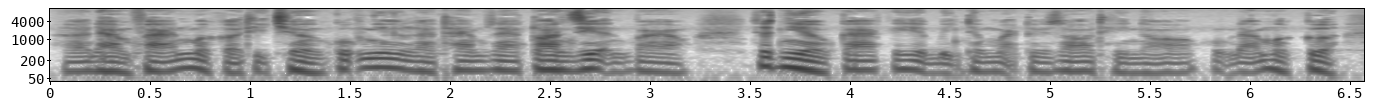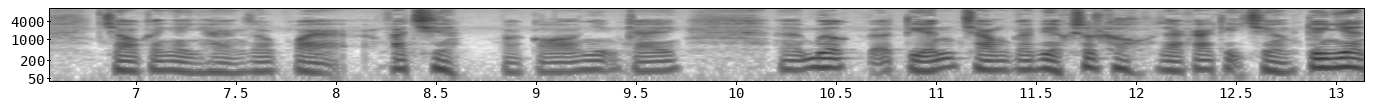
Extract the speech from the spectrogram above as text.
ờ, đàm phán mở cửa thị trường cũng như là tham gia toàn diện vào rất nhiều các cái hiệp định thương mại tự do thì nó cũng đã mở cửa cho cái ngành hàng rau quả phát triển và có những cái ờ, bước ờ, tiến trong cái việc xuất khẩu ra các thị trường. Tuy nhiên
